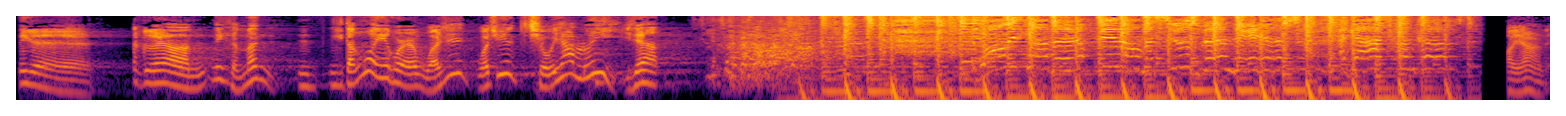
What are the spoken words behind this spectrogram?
那个大哥呀，那什么，你你等我一会儿，我是我去取一下轮椅去。”好样的，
